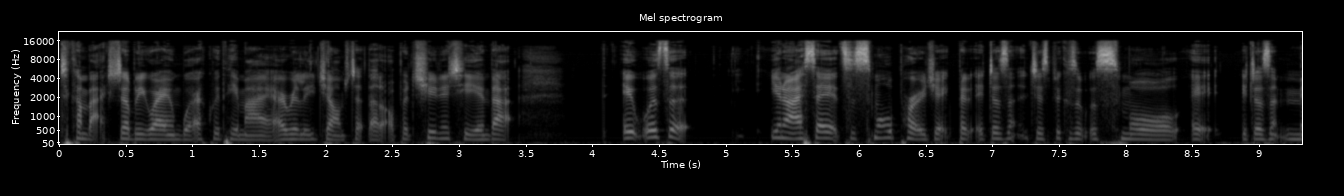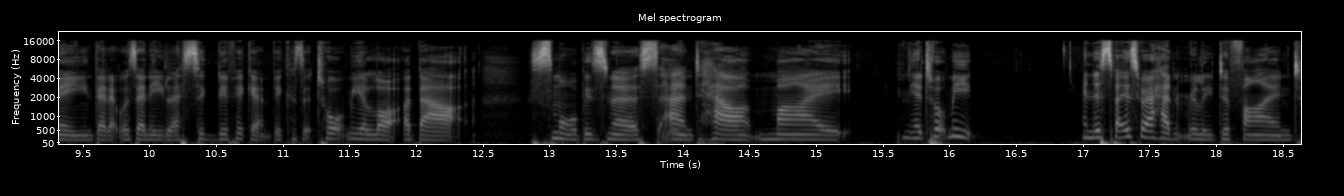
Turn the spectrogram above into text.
to come back to WA and work with him, I, I really jumped at that opportunity, and that it was a you know, I say it's a small project, but it doesn't just because it was small, it, it doesn't mean that it was any less significant because it taught me a lot about small business Yeah. and how my it taught me in a space where I hadn't really defined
